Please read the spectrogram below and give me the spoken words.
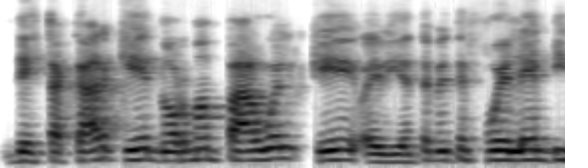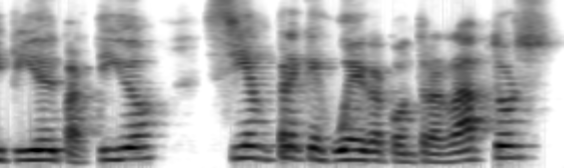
destacar que Norman Powell, que evidentemente fue el MVP del partido, siempre que juega contra Raptors,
